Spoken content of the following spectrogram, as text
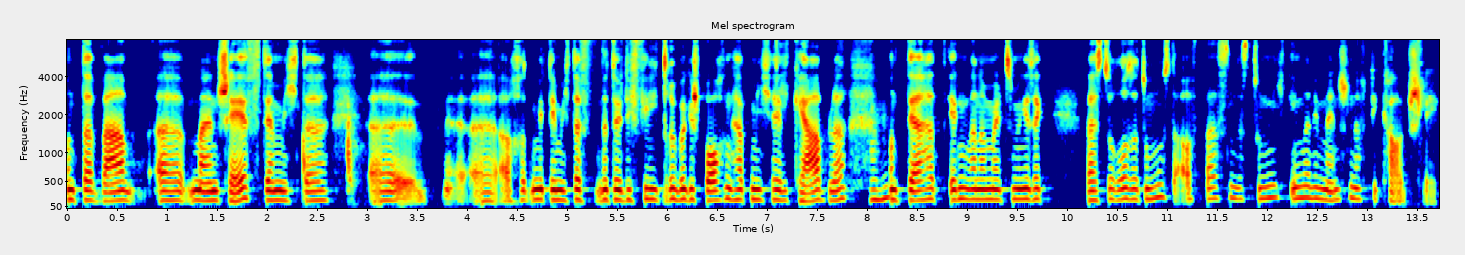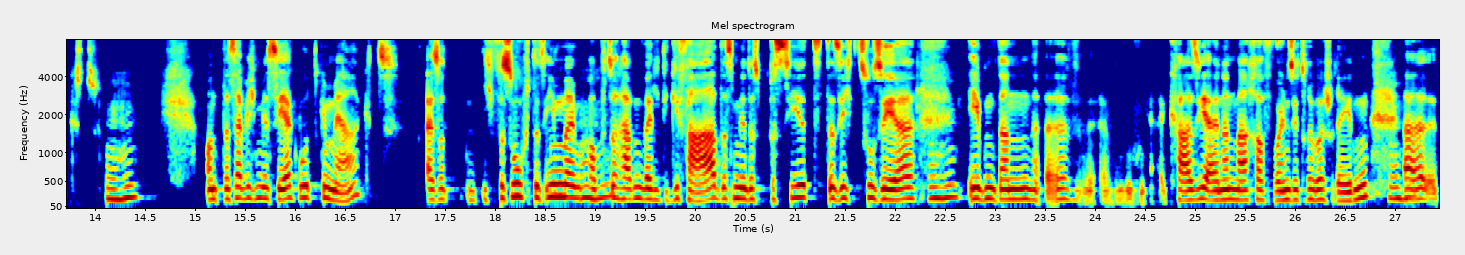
Und da war äh, mein Chef, der mich da äh, äh, auch mit dem ich da natürlich viel drüber gesprochen habe, Michael Kerbler. Mhm. Und der hat irgendwann einmal zu mir gesagt: Weißt du, Rosa, du musst aufpassen, dass du nicht immer die Menschen auf die Couch schlägst. Mhm. Und das habe ich mir sehr gut gemerkt also ich versuche das immer im mhm. Kopf zu haben, weil die Gefahr, dass mir das passiert, dass ich zu sehr mhm. eben dann äh, quasi einen mache, auf wollen Sie drüber reden, mhm. äh,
